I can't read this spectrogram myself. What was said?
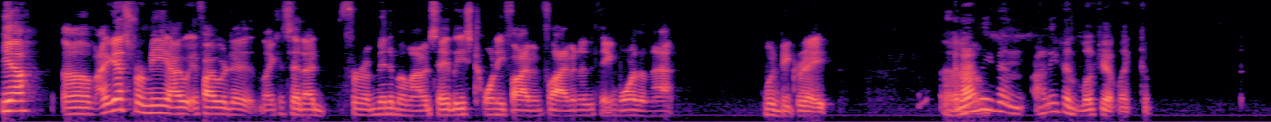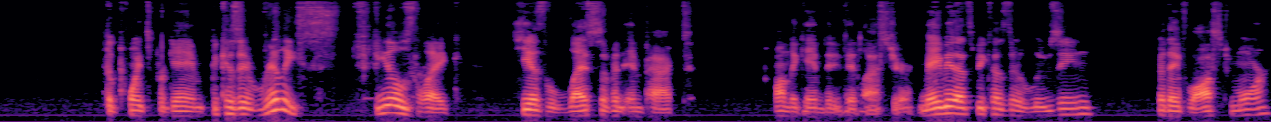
Yeah, um, I guess for me, I if I were to like I said, I'd for a minimum, I would say at least twenty five and five, and anything more than that would be great. And I don't Um, even I don't even look at like the the points per game because it really feels like he has less of an impact on the game than he did last year. Maybe that's because they're losing or they've lost more.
